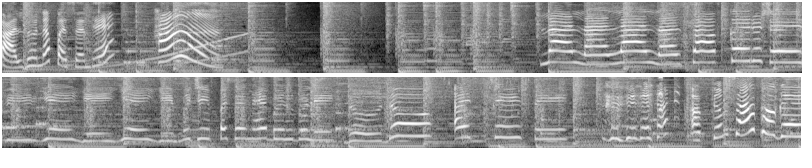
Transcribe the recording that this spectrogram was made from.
बाल धोना पसंद है? हाँ। ला ला ला ला, साफ़ करो शरीर। ये ये ये ये मुझे पसंद है बुलबुले। दो दो अच्छे से। अब तुम साफ़ हो गए।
